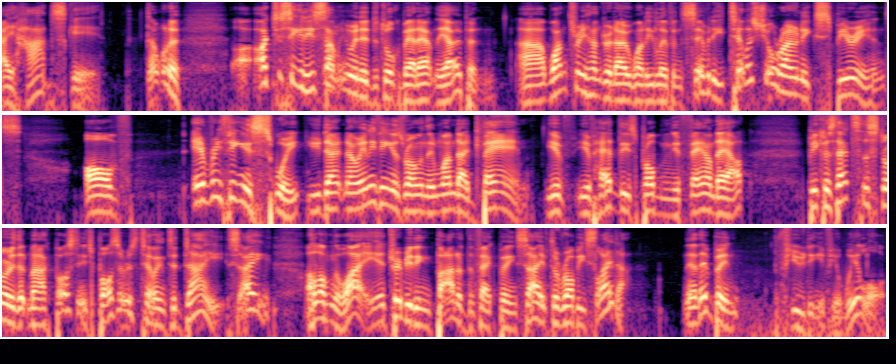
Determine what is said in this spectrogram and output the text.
a heart scare. Don't want to. I just think it is something we need to talk about out in the open. Uh, one 1170 Tell us your own experience of everything is sweet. You don't know anything is wrong, and then one day, bam, you've you've had this problem. You found out because that's the story that Mark Bosnich Bozza is telling today, saying along the way, attributing part of the fact being saved to Robbie Slater. Now they've been feuding, if you will, or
